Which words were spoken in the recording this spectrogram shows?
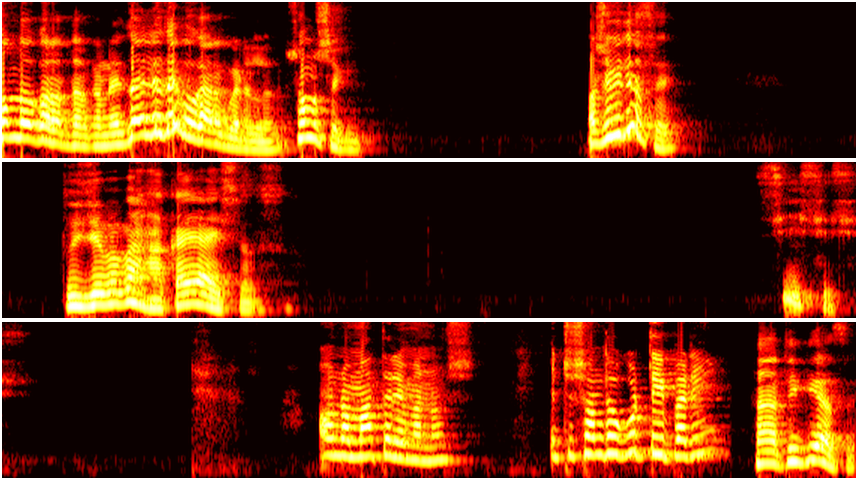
সন্দেহ করার দরকার নেই যাইলে যাইব আর এক বেটার লগে সমস্যা কি? অসুবিধা আছে? তুই যেভাবে হাঁকায় আইসস সি সি সি আমরা মাতারে মানুষ। একটু সন্দেহ করতেই পারি। হ্যাঁ ঠিকই আছে।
